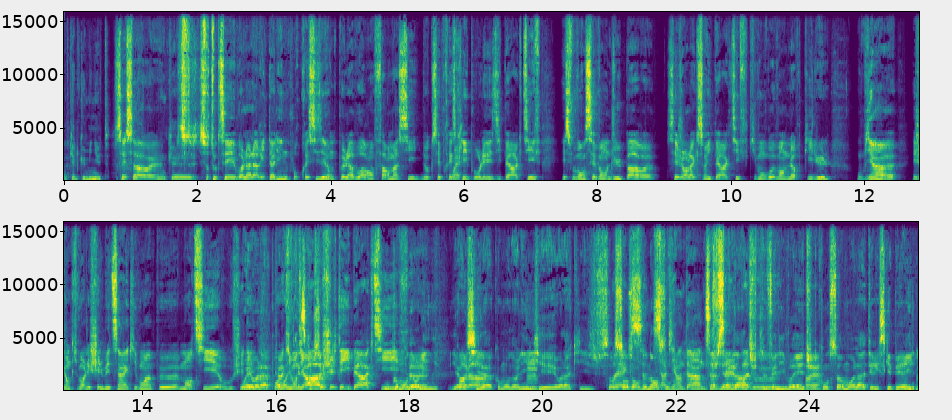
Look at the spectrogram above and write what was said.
en quelques minutes. C'est ça, ouais. Donc, euh, Surtout que c'est voilà la Ritaline pour préciser, on peut l'avoir en pharmacie, donc c'est prescrit pour les hyperactifs et souvent c'est vendu par euh, ces gens-là qui sont hyperactifs qui vont revendre leurs pilules ou bien euh, des gens qui vont aller chez le médecin et qui vont un peu euh, mentir ou chez Ouais des voilà pour vois, qui vont dire ah j'étais hyperactif. ou commander en euh, ligne. Il y a voilà. aussi la commande en ligne Mm. qui est voilà qui sans, ouais, sans ça- ordonnance. Ça, vient d'Inde. ça vient pas tu te le fais livrer, tu le consommes, voilà, à tes risques et périls. Mm.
